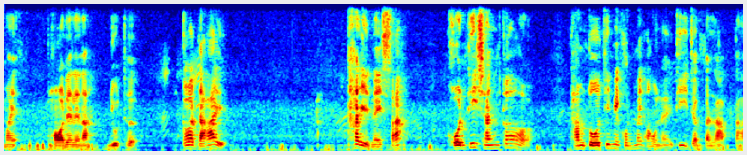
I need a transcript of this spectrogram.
ไม่พอได้เลยนะ หยุดเถอะ ก็ได้ ถ้าอย่างในซะ คนที่ฉันก็ทำตัวที่ไม่คนไม่เอาไหนที่จะประหลับตา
